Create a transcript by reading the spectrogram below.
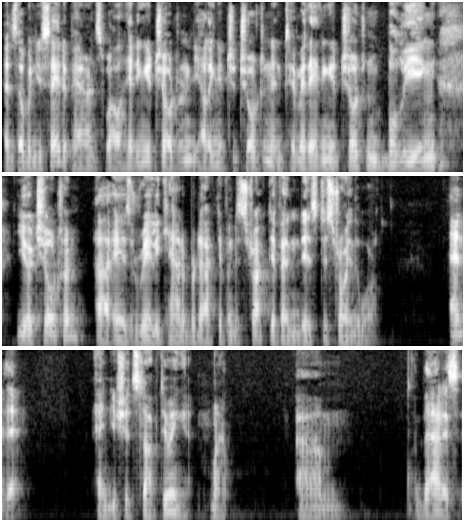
And so when you say to parents, well, hitting your children, yelling at your children, intimidating your children, bullying your children uh, is really counterproductive and destructive and is destroying the world. And then, and you should stop doing it. Well, um, that is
